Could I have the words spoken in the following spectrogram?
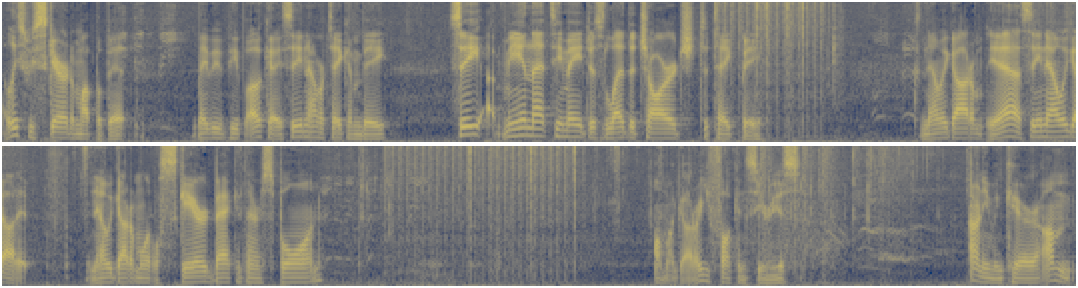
At least we scared him up a bit. Maybe people. Okay, see now we're taking B. See, me and that teammate just led the charge to take B. Now we got him. Yeah, see, now we got it. Now we got him a little scared back in their spawn. Oh my god, are you fucking serious? I don't even care. I'm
